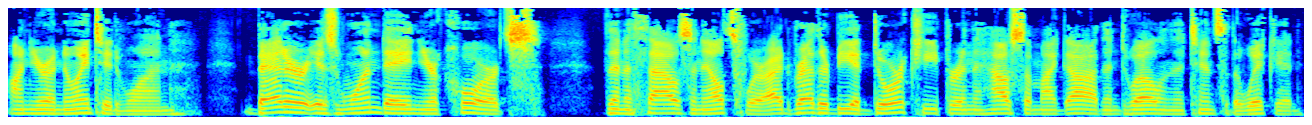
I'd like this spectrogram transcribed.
on your anointed one. Better is one day in your courts than a thousand elsewhere. I'd rather be a doorkeeper in the house of my God than dwell in the tents of the wicked.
